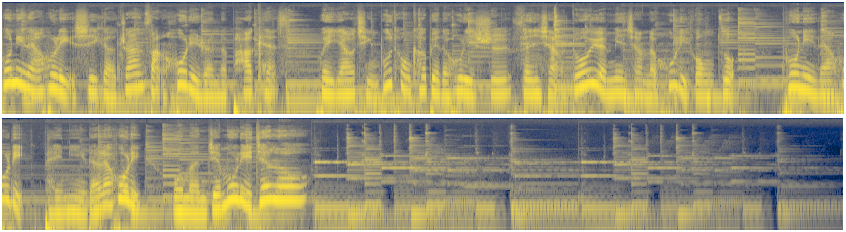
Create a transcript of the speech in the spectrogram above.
噗妮聊护理是一个专访护理人的 podcast，会邀请不同科别的护理师分享多元面向的护理工作。噗妮聊护理，陪你聊聊护理，我们节目里见喽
